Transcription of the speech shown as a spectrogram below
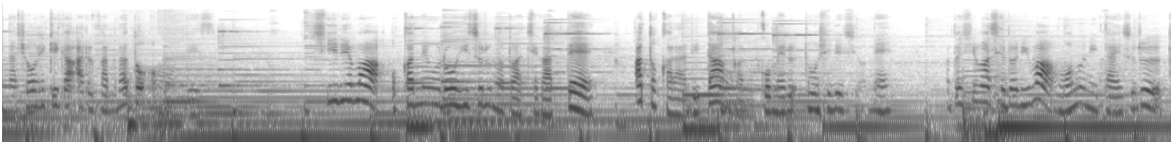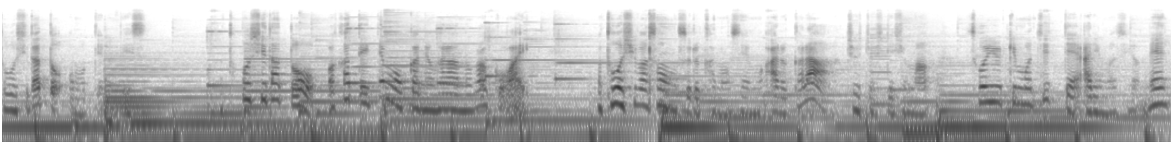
な障壁があるからだと思うんです。仕入れはお金を浪費するのとは違って後からリターンが見込める投資ですよね。私は背取りは物に対する投資だと思ってるんです。投資だと分かっていてもお金を払うのが怖い。投資は損する可能性もあるから躊躇してしまう。そういう気持ちってありますよね。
